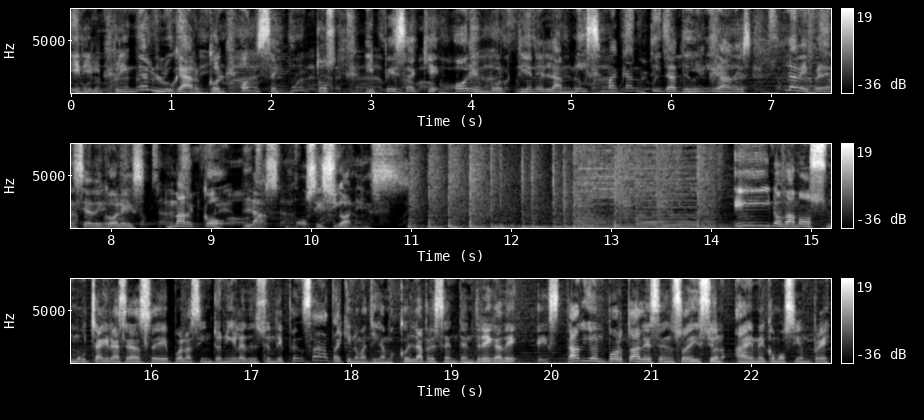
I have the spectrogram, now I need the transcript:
en el primer lugar con 11 puntos y pese a que Orenburg tiene la misma cantidad de unidades, la diferencia de goles marcó las posiciones. Y nos vamos. Muchas gracias eh, por la sintonía y la atención dispensada. Aquí nomás llegamos con la presente entrega de Estadio en Portales en su edición AM, como siempre,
